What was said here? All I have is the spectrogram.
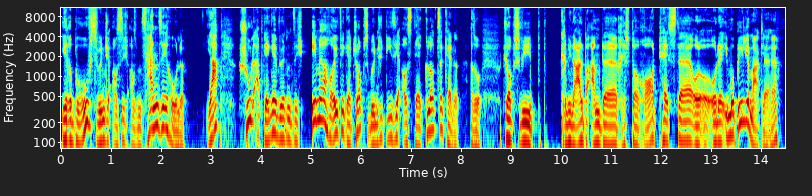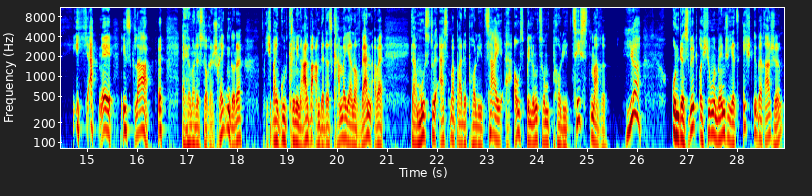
ihre Berufswünsche aus sich aus dem Fernsehen holen. Ja, Schulabgänger würden sich immer häufiger Jobs wünschen, die sie aus der Glotze kennen. Also Jobs wie Kriminalbeamter, Restauranttester oder, oder Immobilienmakler. Ja? ja, nee, ist klar. Ey, hör mal, das ist doch erschreckend, oder? Ich meine, gut, Kriminalbeamter, das kann man ja noch werden, aber da musst du erstmal bei der Polizei eine Ausbildung zum Polizist machen. Ja, und das wird euch junge Menschen jetzt echt überraschen.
